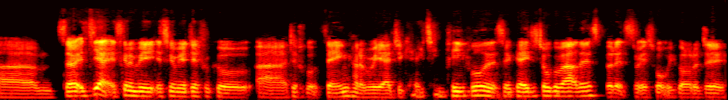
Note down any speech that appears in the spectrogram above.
Um, so it's yeah, it's gonna be it's gonna be a difficult uh, difficult thing, kind of re-educating people. That it's okay to talk about this, but it's it's what we've got to do.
